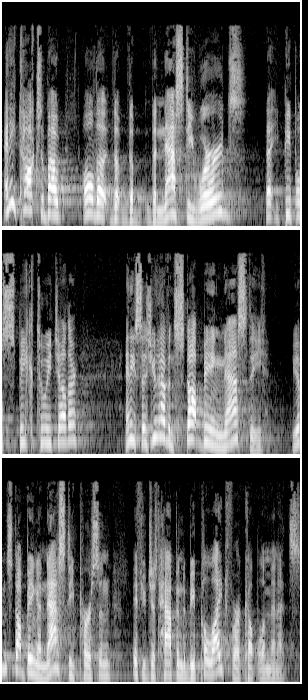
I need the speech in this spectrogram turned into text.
And he talks about all the, the, the, the nasty words that people speak to each other. And he says, You haven't stopped being nasty. You haven't stopped being a nasty person if you just happen to be polite for a couple of minutes.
